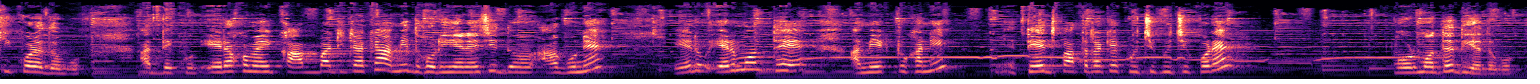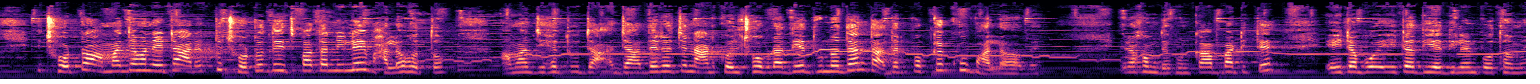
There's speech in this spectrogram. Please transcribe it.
কী করে দেবো। আর দেখুন, এরকম এই কাপ বাটিটাকে আমি ধরিয়ে এনেছি আগুনে। এর এর মধ্যে আমি একটুখানি তেজপাতাটাকে কুচি কুচি করে ওর মধ্যে দিয়ে দেবো। ছোটো, আমার যেমন এটা আরেকটু ছোটো তেজপাতা নিলেই ভালো হতো। আমার যেহেতু যাদের হচ্ছে নারকোল ছোবড়া দিয়ে ধুনো দেন, তাদের পক্ষে খুব ভালো হবে। এরকম দেখুন, কাপ বাটিতে এইটা এইটা দিয়ে দিলেন প্রথমে।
